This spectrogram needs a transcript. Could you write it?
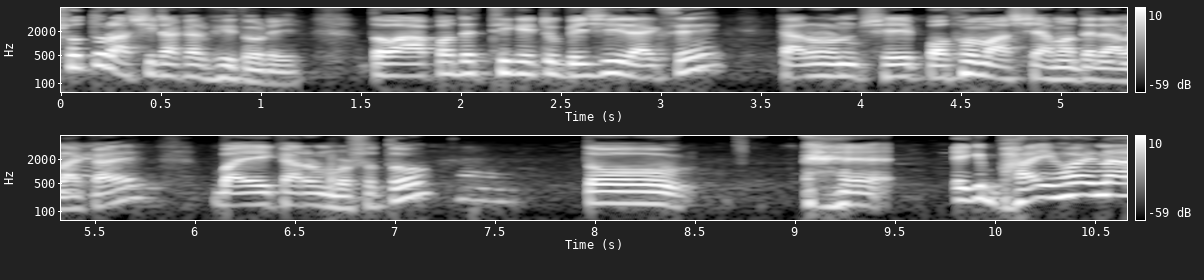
সত্তর আশি টাকার ভিতরে। তো আপাদের থেকে একটু বেশি রাখছে কারণ সে প্রথম আসে আমাদের এলাকায় বা এই কারণবশত। তো হ্যাঁ এ কি ভাই হয় না?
